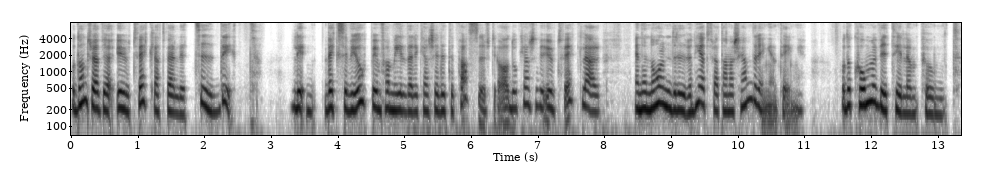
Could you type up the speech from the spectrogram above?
Och de tror jag att vi har utvecklat väldigt tidigt. Växer vi upp i en familj där det kanske är lite passivt, ja då kanske vi utvecklar en enorm drivenhet för att annars händer ingenting. Och då kommer vi till en punkt,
